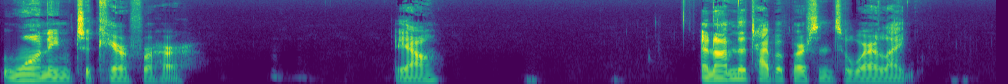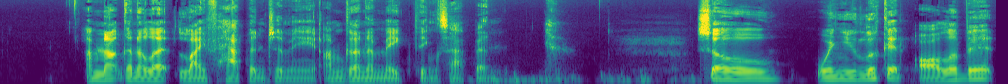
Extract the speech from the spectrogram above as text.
wanting to care for her. Mm-hmm. Yeah. And I'm the type of person to where, like, I'm not going to let life happen to me. I'm going to make things happen. So when you look at all of it,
